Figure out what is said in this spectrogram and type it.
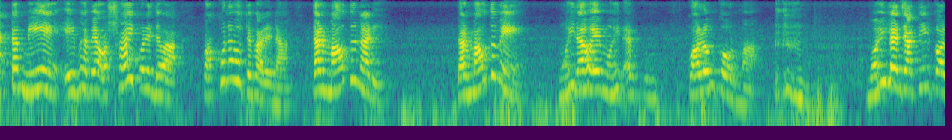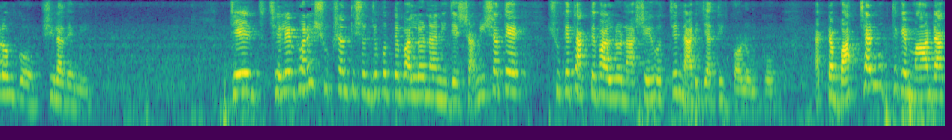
একটা মেয়ে এইভাবে অসহায় করে দেওয়া কখনো হতে পারে না। তার মাও তো নারী। তার মাও তো মেয়ে। মহিলা হয়ে মহিলার কলঙ্ক ওর মা। মহিলা জাতির কলঙ্ক শিলা দেবী যে ছেলের ঘরে সুখ শান্তি সহ্য করতে পারল না, নিজের স্বামীর সাথে সুখে থাকতে পারল না, সে হচ্ছে নারী জাতির কলঙ্ক। একটা বাচ্চার মুখ থেকে মা ডাক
